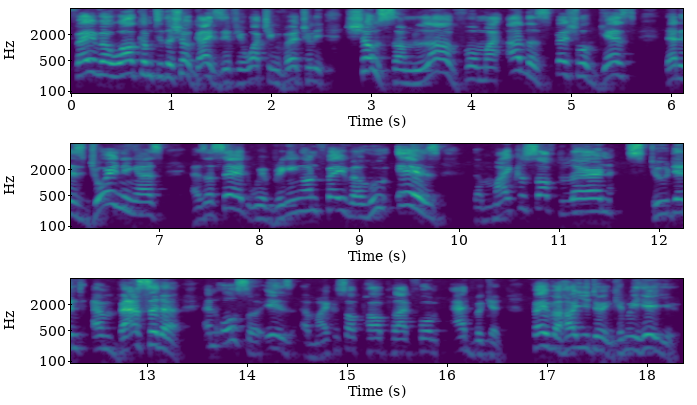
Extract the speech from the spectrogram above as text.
Favour, welcome to the show. Guys, if you're watching virtually, show some love for my other special guest that is joining us. As I said, we're bringing on Favour, who is the Microsoft Learn Student Ambassador and also is a Microsoft Power Platform advocate. Favour, how are you doing? Can we hear you?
